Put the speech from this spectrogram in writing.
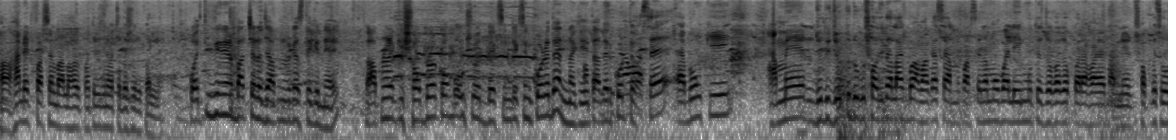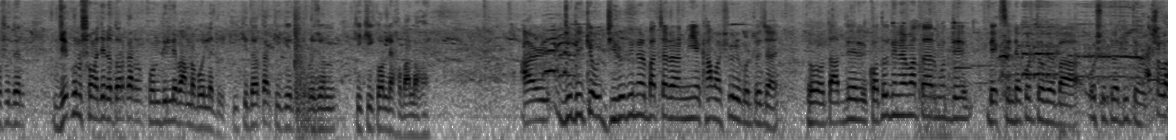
হ্যাঁ হান্ড্রেড পার্সেন্ট ভালো হবে পঁয়ত্রিশ দিনের বাচ্চা দিয়ে শুরু করলে। পঁয়ত্রিশ দিনের বাচ্চারা যে আপনার কাছ থেকে নেয় তো আপনারা কি সব রকম ঔষধ ভ্যাকসিন ট্যাকসিন করে দেন নাকি তাদের করতে আছে এবং কি আমের যদি যতটুকু সহযোগিতা লাগবে আমার কাছে আমার পার্সোনাল মোবাইল এই মুহূর্তে যোগাযোগ করা হয় আপনি সব কিছু ওষুধের যে কোনো সময় যেটা দরকার ফোন দিলে বা আমরা বলে দিই কী কী দরকার কী কী প্রয়োজন কী কী করলে ভালো হয়। আর যদি কেউ জিরো দিনের বাচ্চারা নিয়ে খামার শুরু করতে চায় তো তাদের কত দিনের মাথার মধ্যে ভ্যাকসিনটা করতে হবে বা ওষুধটা দিতে হবে? আসলে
